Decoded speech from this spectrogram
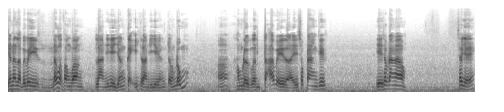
cho nên là baby rất là phân vân làm gì gì cho nó kỹ cho làm gì gì cho nó đúng đó. không được là trả về lại sóc trăng chứ. Về sóc trăng không? Sao vậy?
